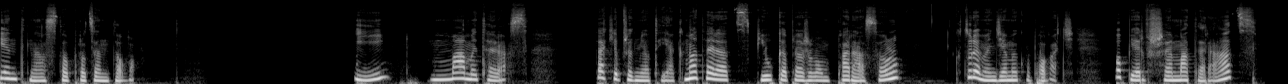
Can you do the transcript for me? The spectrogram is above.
15%. I mamy teraz takie przedmioty jak materac, piłkę plażową, parasol, które będziemy kupować. Po pierwsze materac,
